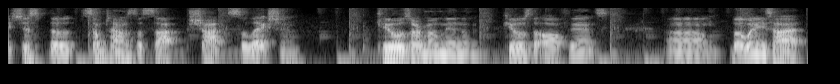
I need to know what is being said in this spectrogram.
it's just the sometimes the so- shot selection kills our momentum, kills the offense. Um, but when he's hot,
